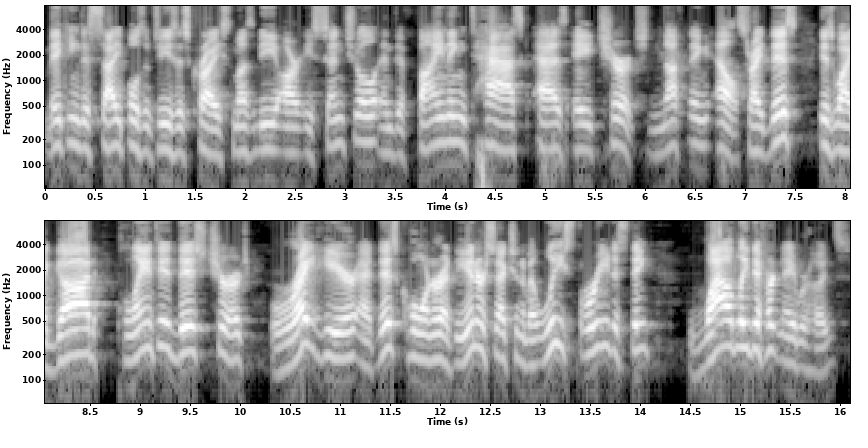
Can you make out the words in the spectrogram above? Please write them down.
Making disciples of Jesus Christ must be our essential and defining task as a church. Nothing else, right? This is why God planted this church right here at this corner at the intersection of at least three distinct, wildly different neighborhoods.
